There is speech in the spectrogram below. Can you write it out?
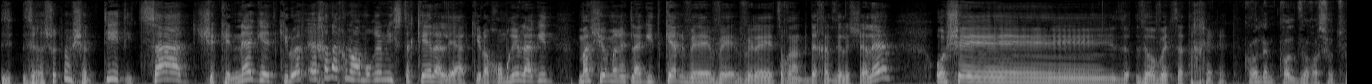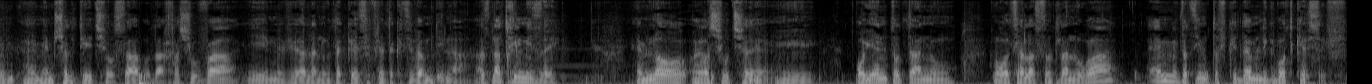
זה- רשות ממשלתית, היא צעד שכנגד, כאילו איך, איך אנחנו אמורים להסתכל עליה? כאילו אנחנו אומרים להגיד, מה שהיא אומרת להגיד כן ולצורך העניין בדרך כלל זה לשלם, או שזה זה עובד קצת אחרת? קודם כל זו רשות ממשלתית שעושה עבודה חשובה, היא מביאה לנו את הכסף לתקציב המדינה. אז נתחיל מזה. הם לא רשות שהיא עוינת אותנו או רוצה לעשות לנו רע, הם מבצעים את תפקידם לגבות כסף.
